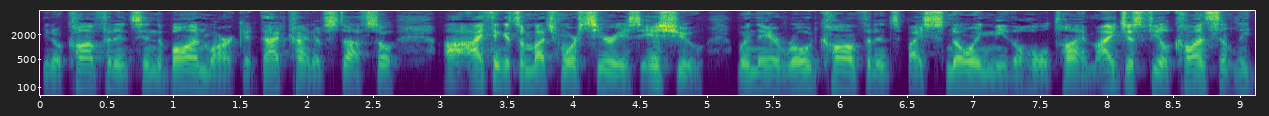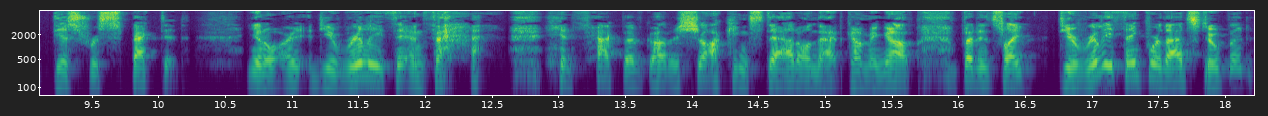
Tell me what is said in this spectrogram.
You know, confidence in the bond market, that kind of stuff. So I think it's a much more serious issue when they erode confidence by snowing me the whole time. I just feel constantly disrespected. You know, are, do you really think? In fact, in fact, I've got a shocking stat on that coming up. But it's like, do you really think we're that stupid?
